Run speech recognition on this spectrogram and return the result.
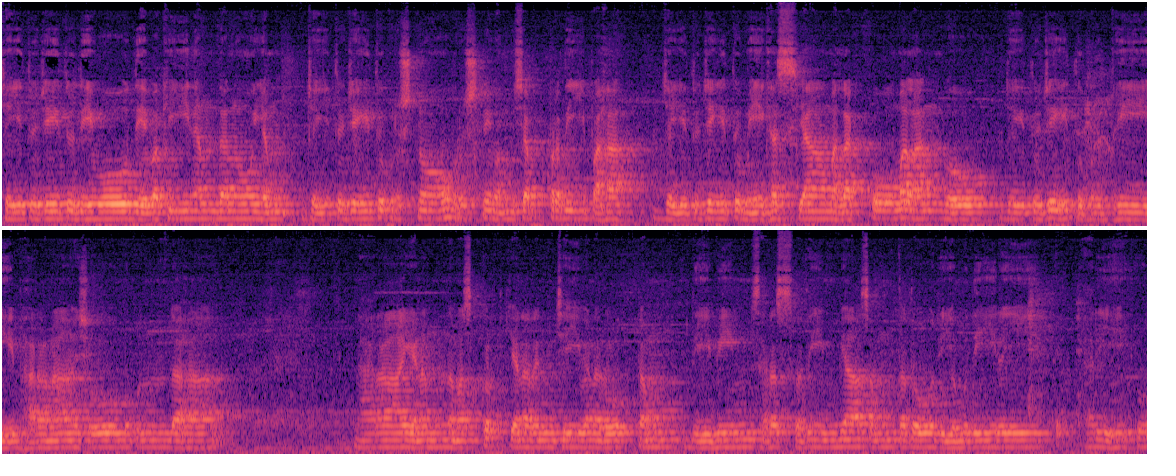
जयतु जयतु देवो देवकीनन्दनोऽयं जयतु जयतु कृष्णो वृष्णिवंशप्रदीपः, जयतु जयतु मेघश्यामलकोमलाङ्गो जयतु जयतु पृथ्वी भरनाशो मुकुन्दः। నారాయణం నమస్కృత్య నరం చైవ నరోత్తమం దేవీం సరస్వతీం వ్యాసం తతో హరి ఓ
